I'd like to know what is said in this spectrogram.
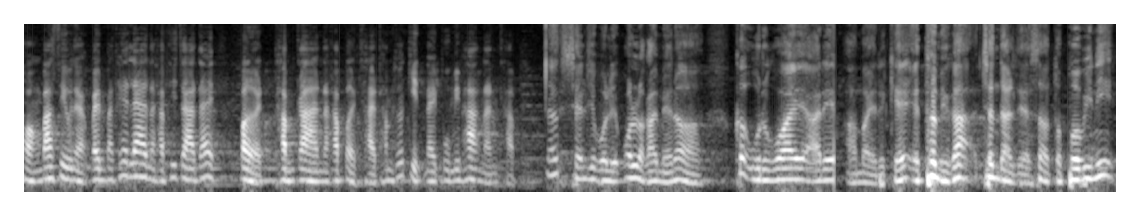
ของบราซิลเนี่ยเป็นประเทศแรกนะครับที่จะได้เปิดทำการนะครับเปิดขายทำธุรกิจในภูมิภาคนั้นครับ 셀지 볼륨 올라가면은 그 우루과이 아래 아마 이렇게 애터미가 전달돼서 또 법인이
